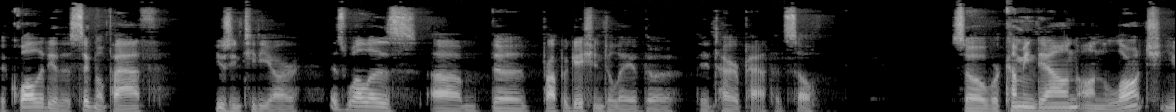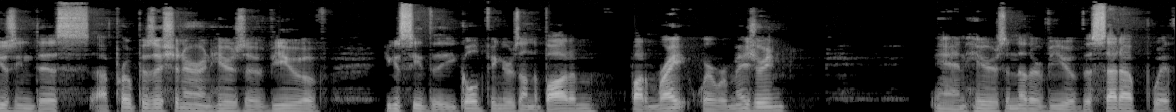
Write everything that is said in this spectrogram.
the quality of the signal path using TDR as well as um, the propagation delay of the, the entire path itself. So we're coming down on the launch using this uh, probe positioner and here's a view of, you can see the gold fingers on the bottom, bottom right where we're measuring. And here's another view of the setup with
